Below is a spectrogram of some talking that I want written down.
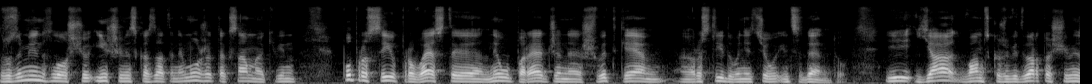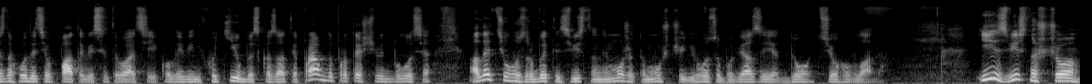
Зрозуміло, що інше він сказати не може, так само як він попросив провести неупереджене, швидке е, розслідування цього інциденту. І я вам скажу відверто, що він знаходиться в патовій ситуації, коли він хотів би сказати правду про те, що відбулося, але цього зробити, звісно, не може, тому що його зобов'язує до цього влада. І звісно, що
